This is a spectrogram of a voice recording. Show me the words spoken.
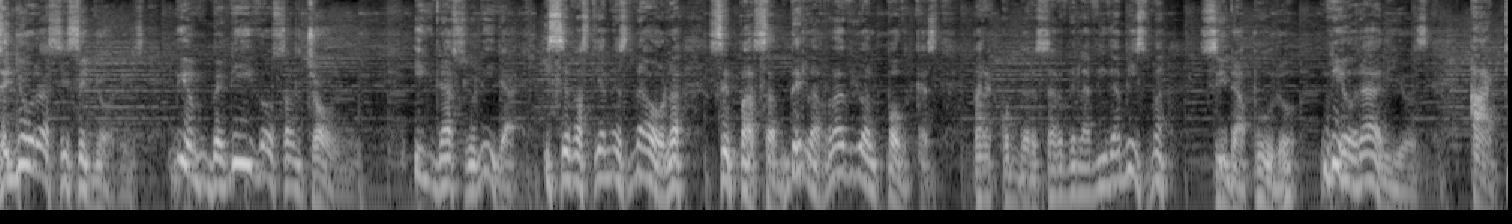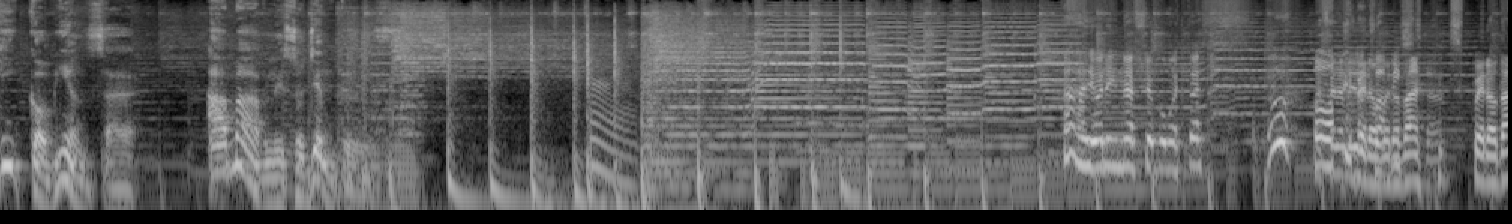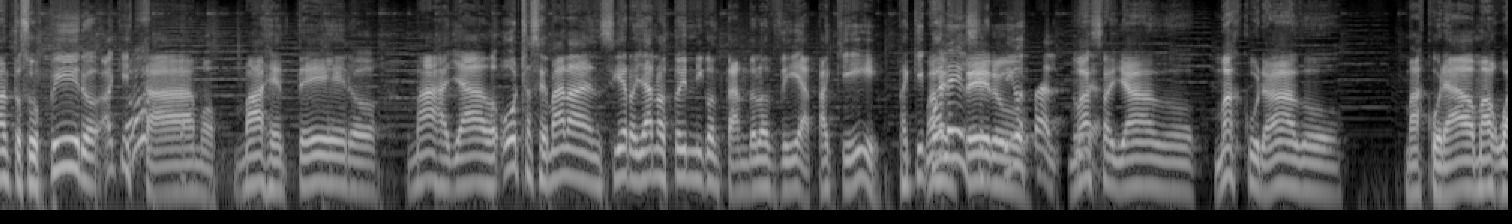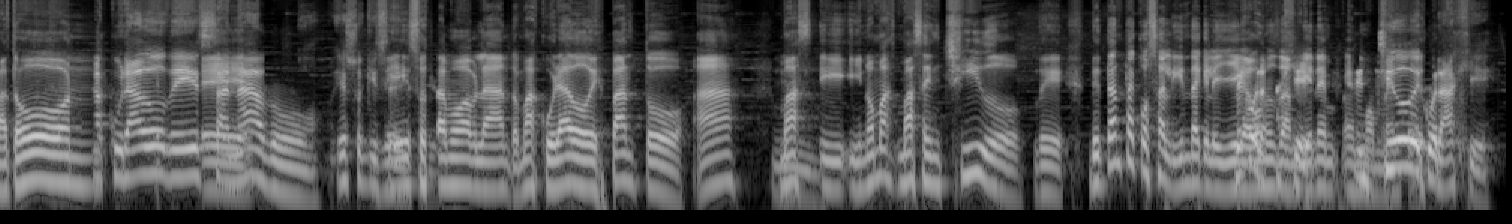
Señoras y señores, bienvenidos al show. Ignacio Lira y Sebastián Esnaola se pasan de la radio al podcast para conversar de la vida misma sin apuro ni horarios. Aquí comienza. Amables oyentes. Ay, hola Ignacio, ¿cómo estás? Uh, pero, pero, tanto suspiro. Aquí estamos, más entero, más hallado. Otra semana de encierro, ya no estoy ni contando los días. ¿Para qué? ¿Para qué? ¿Cuál es el sentido tal? Más hallado, más curado. Más curado, más guatón. Más curado de eh, sanado. eso quise De eso estamos hablando. Más curado de espanto. ¿ah? Más, mm. y, no más, más henchido de, de tanta cosa linda que le llega a uno también en, en Henchido de coraje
